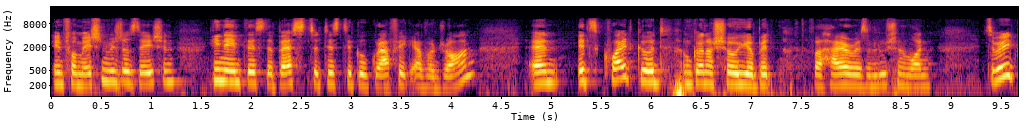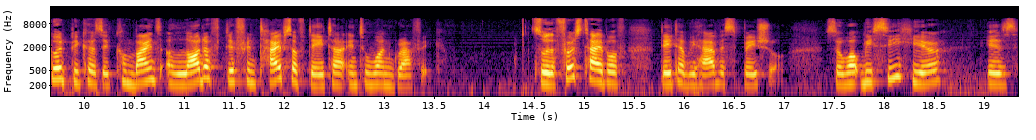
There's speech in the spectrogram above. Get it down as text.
information visualization, he named this the best statistical graphic ever drawn. And it's quite good. I'm going to show you a bit of a higher resolution one. It's very good because it combines a lot of different types of data into one graphic. So the first type of data we have is spatial. So what we see here is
